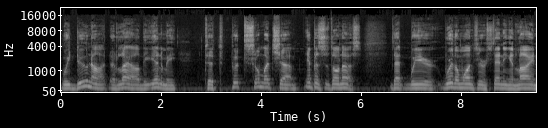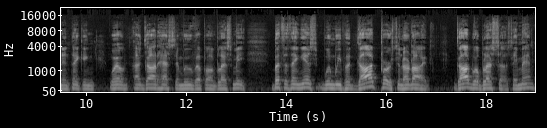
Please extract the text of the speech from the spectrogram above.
We do not allow the enemy to put so much uh, emphasis on us that we're we're the ones that are standing in line and thinking, well, uh, God has to move up and bless me. But the thing is, when we put God first in our lives, God will bless us. Amen.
